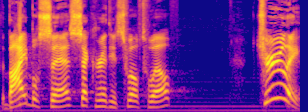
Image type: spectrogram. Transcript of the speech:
The Bible says, 2 Corinthians 12 12, truly,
